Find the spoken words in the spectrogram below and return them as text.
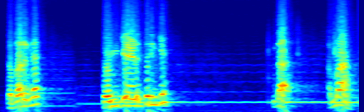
இந்த பாருங்க. கொஞ்சம் எழுதுறீங்க இந்த அம்மா.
